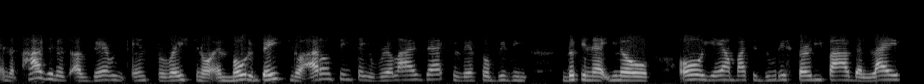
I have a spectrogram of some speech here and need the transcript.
And the positives are very inspirational and motivational. I don't think they realize that because they're so busy looking at, you know, oh yeah, I'm about to do this 35 to life.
